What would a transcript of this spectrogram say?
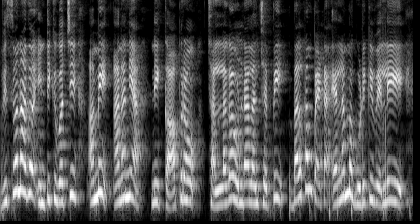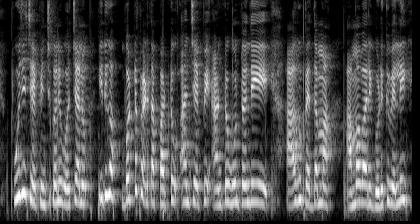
విశ్వనాథం ఇంటికి వచ్చి అమ్మి అనన్య నీ కాపురం చల్లగా ఉండాలని చెప్పి బల్కంపేట ఎల్లమ్మ గుడికి వెళ్ళి పూజ చేపించుకొని వచ్చాను. ఇదిగో బొట్టు పెడతా పట్టు అని చెప్పి అంటూ ఉంటుంది. ఆగు పెద్దమ్మ అమ్మవారి గుడికి వెళ్ళి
